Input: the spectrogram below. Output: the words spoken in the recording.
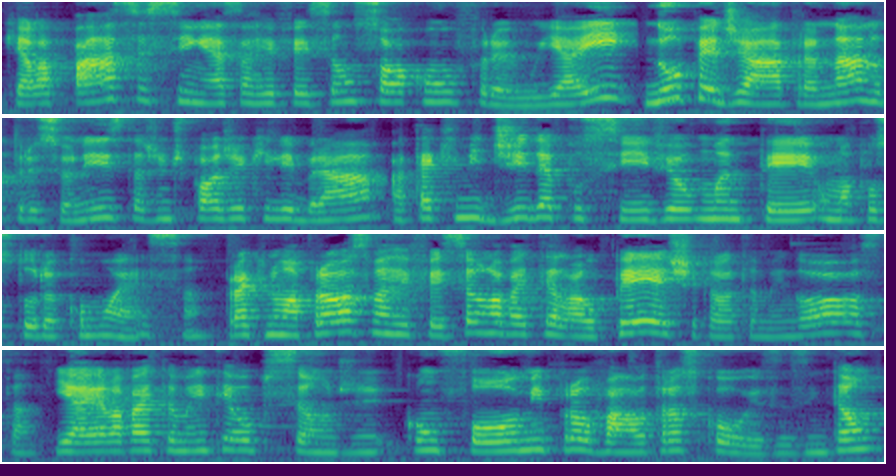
que ela passe sim essa refeição só com o frango. E aí, no pediatra, na nutricionista, a gente pode equilibrar até que medida é possível manter uma postura como essa, para que numa próxima refeição ela vai ter lá o peixe que ela também gosta, e aí ela vai também ter a opção de com fome provar outras coisas. Então,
